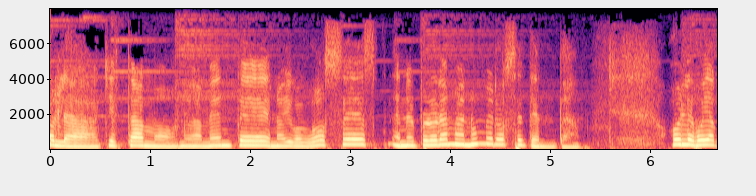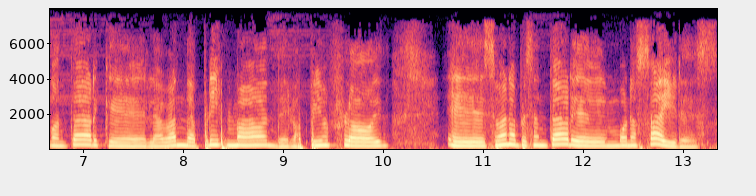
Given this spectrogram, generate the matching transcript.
Hola, aquí estamos nuevamente en Oigo Voces en el programa número 70. Hoy les voy a contar que la banda Prisma de los Pink Floyd eh, se van a presentar en Buenos Aires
